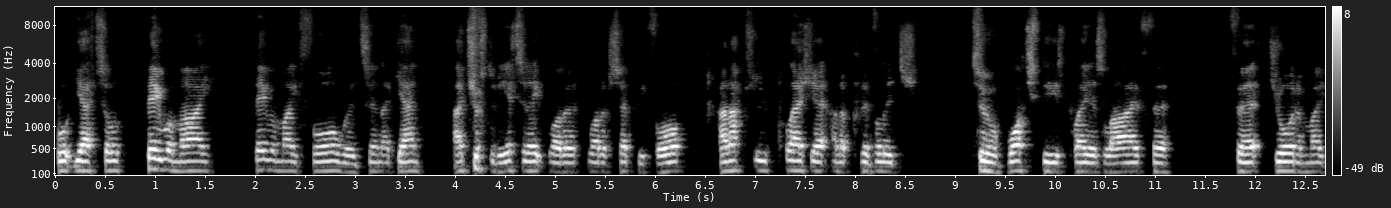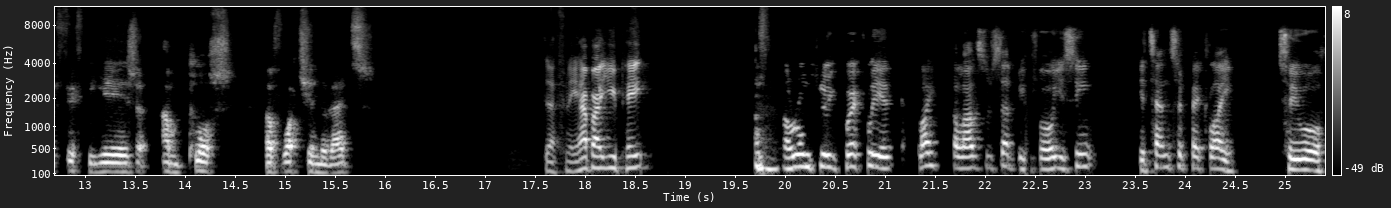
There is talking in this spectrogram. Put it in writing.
But yeah, so they were my they were my forwards, and again, I just reiterate what I, what I've said before: an absolute pleasure and a privilege to watch these players live for for during my 50 years and plus of watching the Reds. Definitely. How about you, Pete? I'll run through quickly. Like the lads have said before, you see, you tend to pick like two or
